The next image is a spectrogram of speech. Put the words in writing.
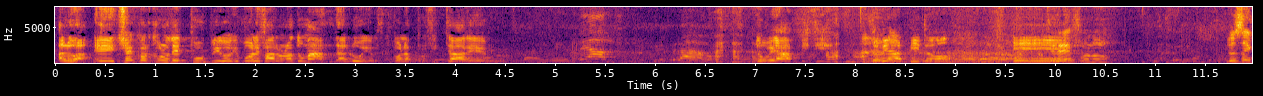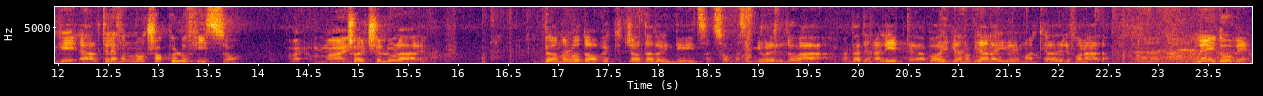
Allora, eh, c'è qualcuno del pubblico che vuole fare una domanda a lui, che vuole approfittare? Dove abiti? Dove abito? E Telefono? lo sai che al telefono non ho quello fisso, Vabbè, ormai. ho il cellulare. Però non lo do perché già ho dato l'indirizzo, insomma, se mi volete trovare mandate una lettera, poi piano piano arriveremo anche alla telefonata. Lei dove?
